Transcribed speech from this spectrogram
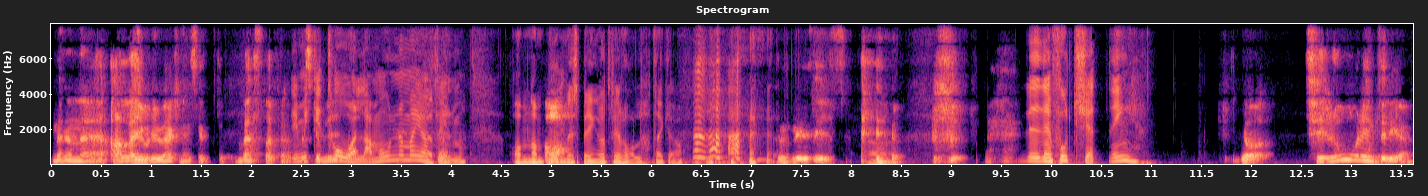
Men eh, alla gjorde ju verkligen sitt bästa för att Det är det mycket bli... tålamod när man gör film. Om någon Ja. ponny springer åt fel håll, tänker jag. Precis. Ja. Blir det en fortsättning? Jag tror inte det.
